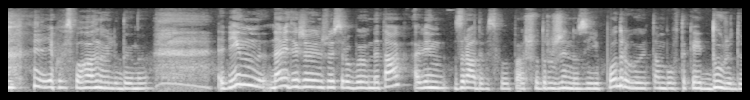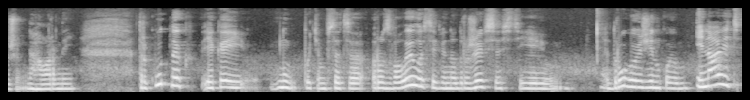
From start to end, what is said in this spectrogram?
якоюсь поганою людиною. Він, навіть якщо він щось робив не так, а він зрадив свою першу дружину з її подругою. Там був такий дуже-дуже негарний трикутник, який ну, потім все це розвалилося, він одружився з цією другою жінкою. І навіть,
